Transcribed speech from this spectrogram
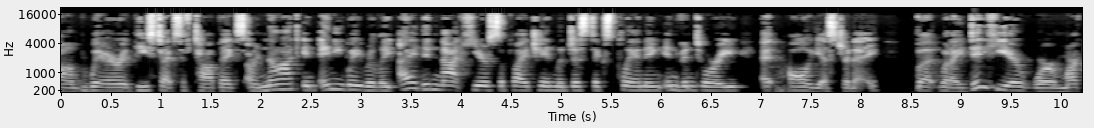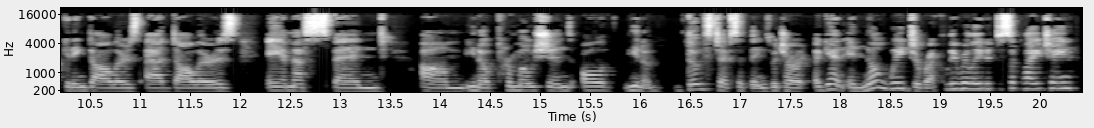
um, where these types of topics are not in any way related. I did not hear supply chain logistics, planning, inventory at all yesterday. But what I did hear were marketing dollars, ad dollars, AMS spend, um, you know, promotions, all of, you know, those types of things, which are, again, in no way directly related to supply chain,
